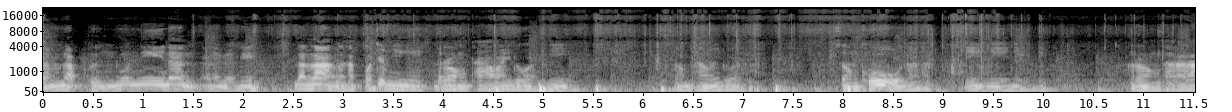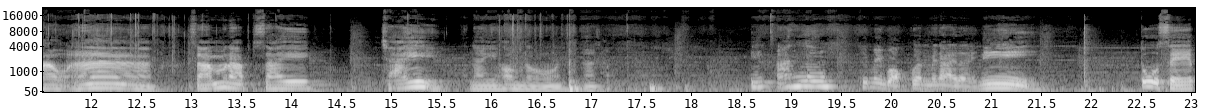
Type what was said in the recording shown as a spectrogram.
สำหรับผึ่งนู่นนี่นั่นอะไรแบบนี้ ด้านล่างนะครับ ก็จะมีรองเท้าให้ด้วยนี่รองเท้าให้ด้วยสองคู่นะครับ นี่นี่นี่นี่รองเท้าอ่าสำหรับใส่ใช้ในห้องนอนนะครับ อีกอันหนึ่งที่ไม่บอกเพื่อนไม่ได้เลย นี่ ตู้เซฟ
